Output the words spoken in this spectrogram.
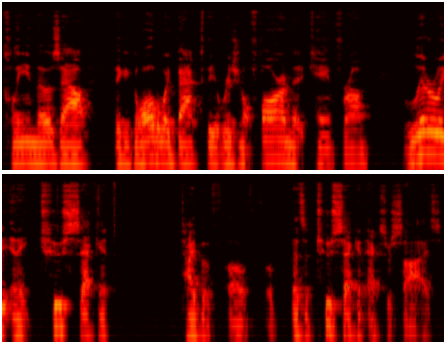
clean those out. They could go all the way back to the original farm that it came from, literally in a two second type of, of, of that's a two second exercise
